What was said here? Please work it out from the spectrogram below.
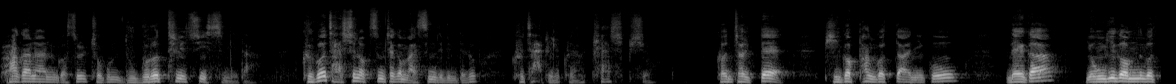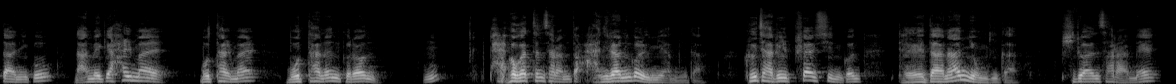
화가 나는 것을 조금 누그러뜨릴 수 있습니다. 그거 자신 없으면 제가 말씀드린 대로 그 자리를 그냥 피하십시오. 그건 절대 비겁한 것도 아니고 내가 용기가 없는 것도 아니고 남에게 할 말, 못할 말, 못하는 그런 음? 바보 같은 사람도 아니라는 걸 의미합니다. 그 자리를 피할 수 있는 건 대단한 용기가 필요한 사람의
